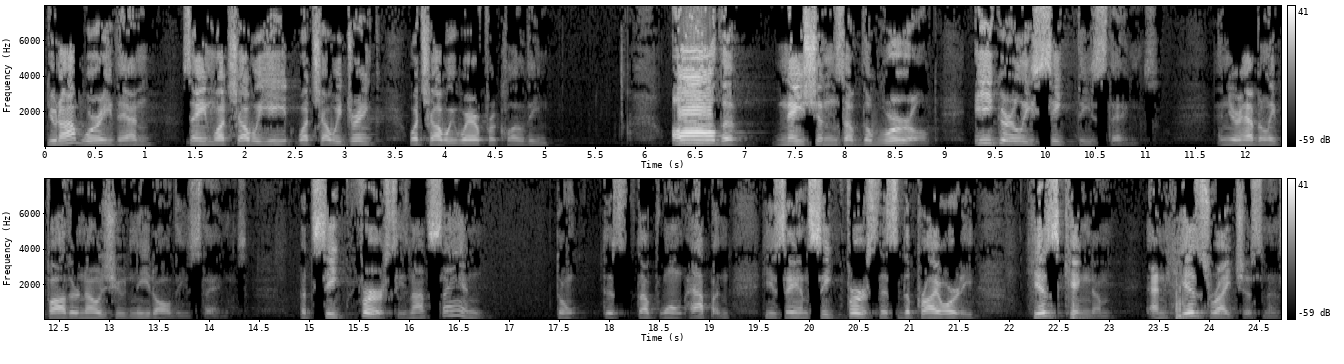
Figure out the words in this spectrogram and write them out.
Do not worry then, saying, What shall we eat? What shall we drink? What shall we wear for clothing? All the nations of the world eagerly seek these things. And your Heavenly Father knows you need all these things. But seek first. He's not saying don't this stuff won't happen. He's saying seek first. This is the priority. His kingdom and his righteousness,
